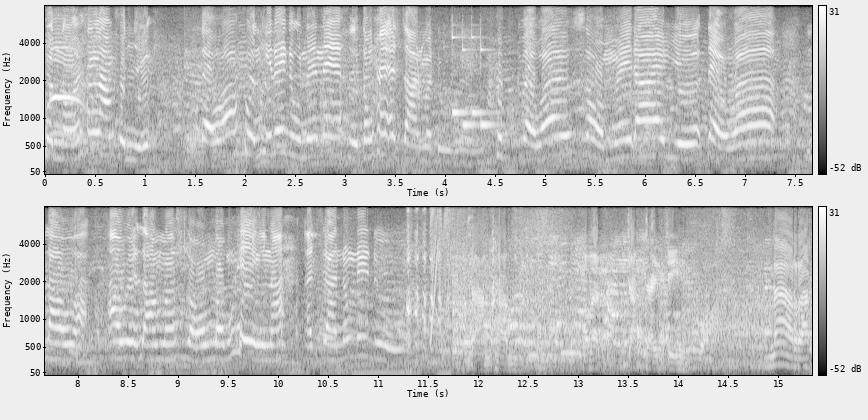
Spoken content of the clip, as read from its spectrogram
คนน้อยข้างล่างคนเยอะ แต่ว่าคนที่ได้ดูแน่ๆคือต้องให้อาจารย์มาดูเลย แบบว่าสอบไม่ได้เยอะ แต่ว่าเราอะเอาเวลามาซ้อมร้องเพลงนะ อาจารย์ต้องได้ดู สามคำเอาแบบจากใจจริง น่ารัก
